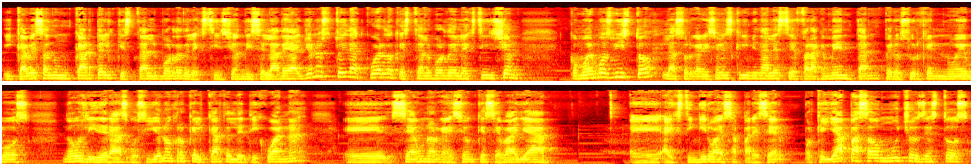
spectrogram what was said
y cabeza de un cártel que está al borde de la extinción, dice la DEA. Yo no estoy de acuerdo que esté al borde de la extinción. Como hemos visto, las organizaciones criminales se fragmentan, pero surgen nuevos, nuevos liderazgos. Y yo no creo que el cártel de Tijuana eh, sea una organización que se vaya eh, a extinguir o a desaparecer, porque ya ha pasado muchos de estos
